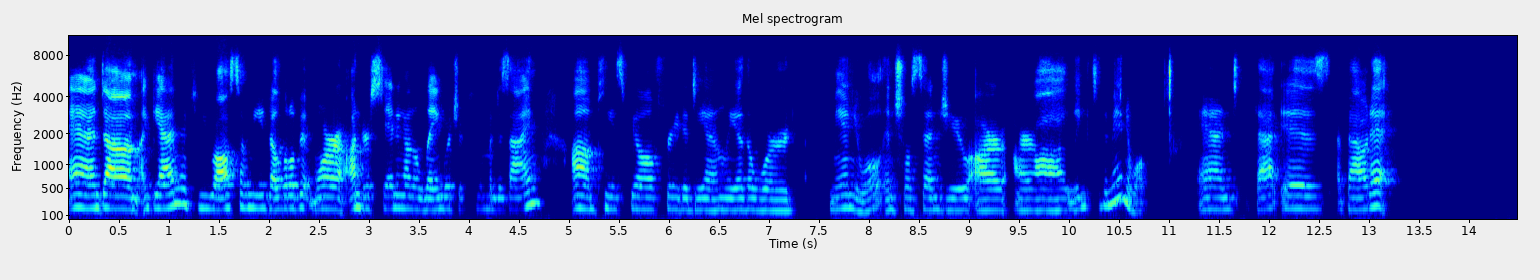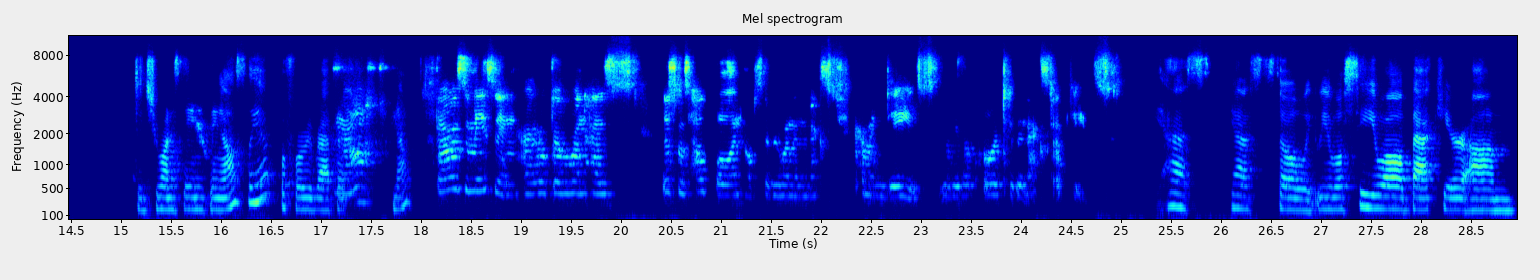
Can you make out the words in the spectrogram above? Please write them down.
And um, again, if you also need a little bit more understanding on the language of human design, um, please feel free to DM Leah the word manual and she'll send you our, our uh, link to the manual. And that is about it. Did you want to say anything else, Leah, before we wrap up? No, no, that was amazing. I hope everyone has, this was helpful and helps everyone in the next coming days. Really look forward to the next updates. Yes, yes. So we, we will see you all back here um,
